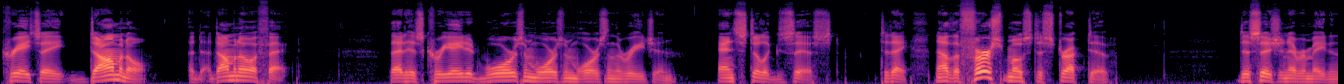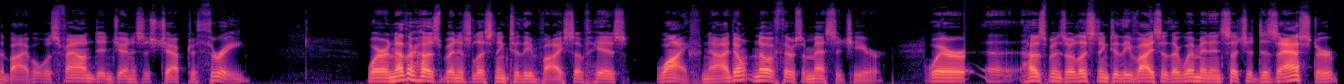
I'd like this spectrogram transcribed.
creates a domino a domino effect that has created wars and wars and wars in the region and still exist today. Now, the first most destructive decision ever made in the Bible was found in Genesis chapter 3, where another husband is listening to the advice of his wife. Now, I don't know if there's a message here where uh, husbands are listening to the advice of their women and such a disaster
